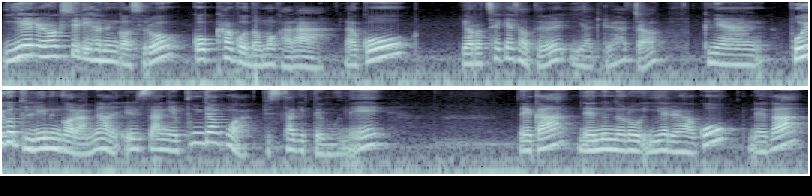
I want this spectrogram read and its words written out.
이해를 확실히 하는 것으로 꼭 하고 넘어가라 라고 여러 책에서들 이야기를 하죠. 그냥 보이고 들리는 거라면 일상의 풍경과 비슷하기 때문에 내가 내 눈으로 이해를 하고 내가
